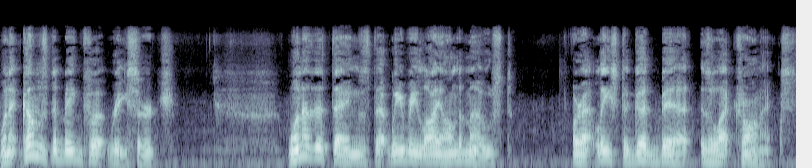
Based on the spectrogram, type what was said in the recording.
when it comes to Bigfoot research, one of the things that we rely on the most, or at least a good bit, is electronics.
